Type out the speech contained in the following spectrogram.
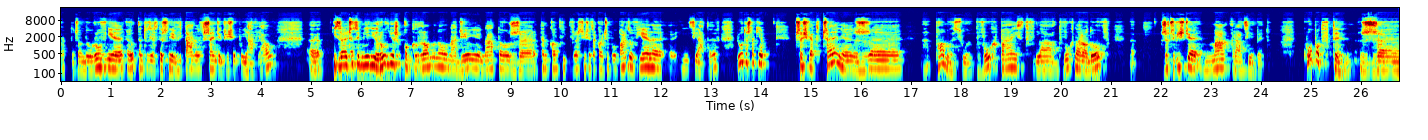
Tak? Znaczy on był równie entuzjastycznie witany wszędzie, gdzie się pojawiał. E, Izraelczycy mieli również ogromną nadzieję na to, że ten konflikt wreszcie się zakończy. Było bardzo wiele e, inicjatyw. Było też takie przeświadczenie, że pomysł dwóch państw dla dwóch narodów e, rzeczywiście ma rację bytu. Kłopot w tym, że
